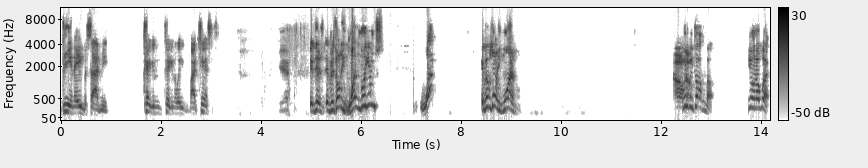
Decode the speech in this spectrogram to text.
DNA beside me, taking taking away my chances. Yeah. If there's if there's only one Williams, what? If it was only one of them, I don't what know. are we talking about? You don't know what?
